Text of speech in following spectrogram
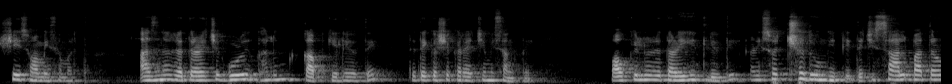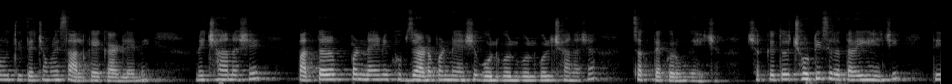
श्री स्वामी समर्थ. आज ना रताळ्याचे गुळ घालून काप केले होते तर ते कसे करायचे मी सांगते. पाव किलो रताळी घेतली होती आणि स्वच्छ धुवून घेतली. त्याची साल पातळ होती त्याच्यामुळे साल काही काढले नाही. आणि छान असे पातळ पण नाही आणि खूप जाड पण नाही असे गोल गोल गोल गोल छान अशा चकत्या करून घ्यायच्या. शक्यतो छोटीच रताळी घ्यायची ती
